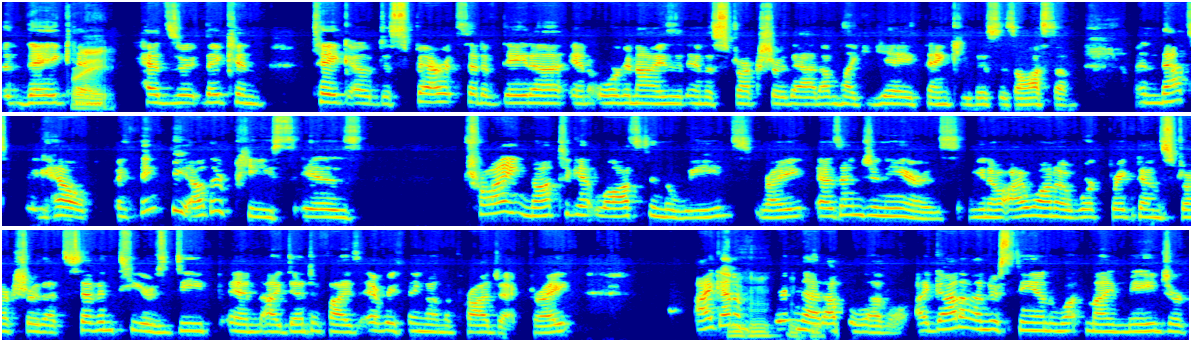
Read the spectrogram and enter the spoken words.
but they can right. heads are, they can take a disparate set of data and organize it in a structure that I'm like, yay, thank you, this is awesome. And that's a big help. I think the other piece is trying not to get lost in the weeds, right? As engineers, you know, I want a work breakdown structure that's seven tiers deep and identifies everything on the project, right? I got to Mhm, bring that up a level. I got to understand what my major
